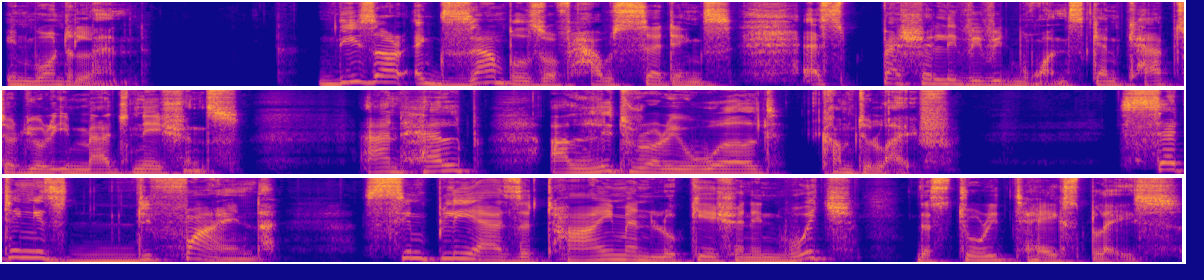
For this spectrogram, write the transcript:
in Wonderland. These are examples of how settings, especially vivid ones, can capture your imaginations and help a literary world come to life. Setting is defined simply as the time and location in which the story takes place.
